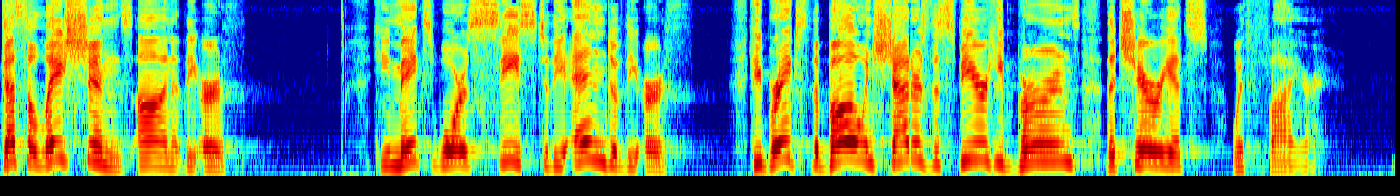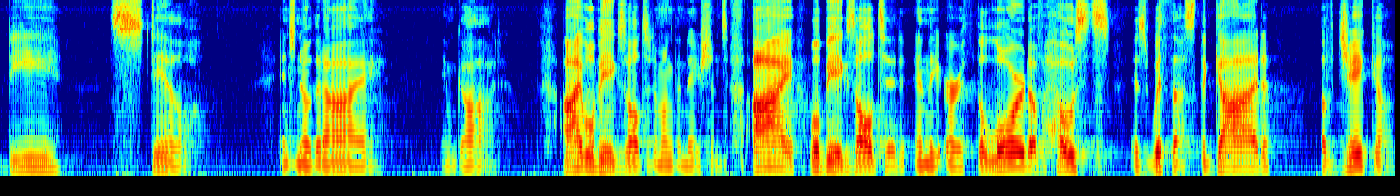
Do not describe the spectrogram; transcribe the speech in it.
desolations on the earth. He makes wars cease to the end of the earth. He breaks the bow and shatters the spear. He burns the chariots with fire. Be still and know that I am God. I will be exalted among the nations. I will be exalted in the earth. The Lord of hosts is with us. The God of Jacob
